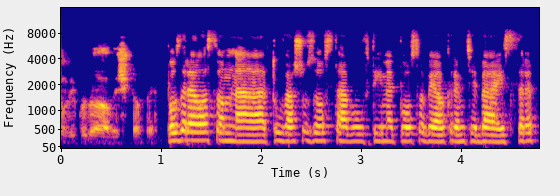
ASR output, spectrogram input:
som vybudoval v škape. Pozerala som na tú vašu zostavu, v týme pôsobia okrem teba aj Srb,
